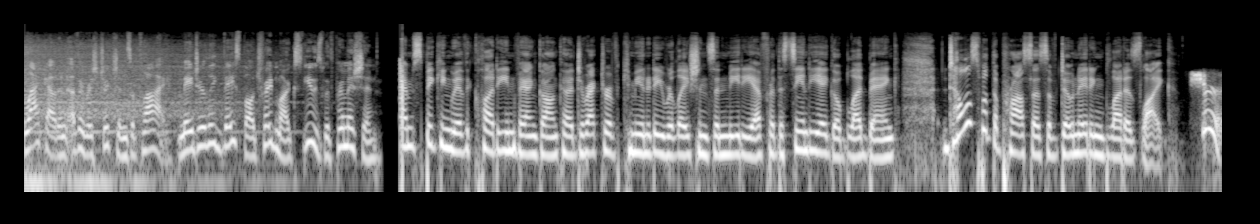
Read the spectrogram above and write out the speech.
Blackout and other restrictions apply. Major League Baseball trademarks used with permission. I'm speaking with Claudine Van Gonka, Director of Community Relations and Media for the San Diego Blood Bank. Tell us what the process of donating blood is like. Sure.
